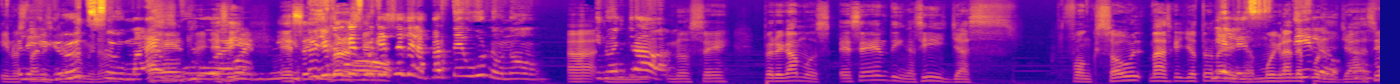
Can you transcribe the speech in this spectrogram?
y no está en Jujutsu, madre. Pero yo creo que es porque es el de la parte 1, ¿no? Ah, y no entraba. No sé. Pero digamos, ese ending así, jazz, funk soul, más que yo tengo una idea muy grande por el jazz. Sí,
